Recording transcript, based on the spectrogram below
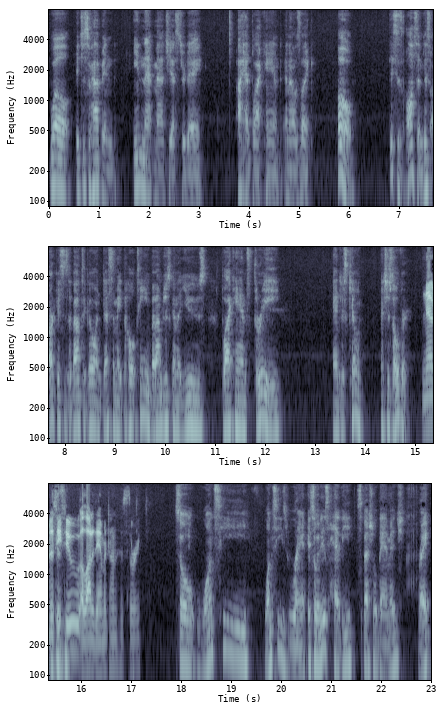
Well, it just so happened in that match yesterday, I had Black Hand, and I was like, oh, this is awesome. This Arcus is about to go and decimate the whole team, but I'm just going to use Black Hand's 3 and just kill him. It's just over. Now, does he Because he- do a lot of damage on his three? So once he once he's ran, so it is heavy special damage, right?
